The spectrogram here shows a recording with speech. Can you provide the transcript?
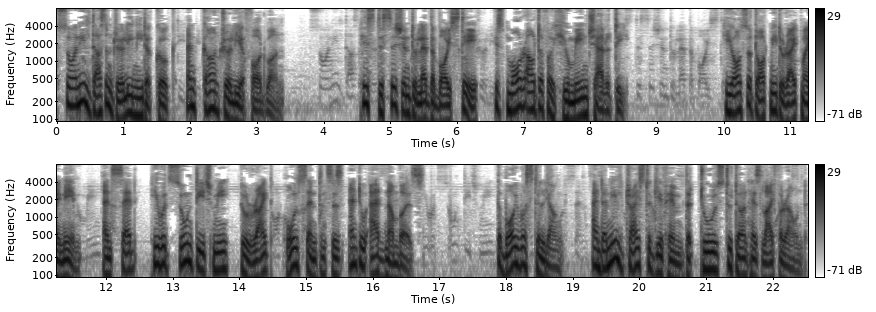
So Anil doesn't really need a cook and can't really afford one. His decision to let the boy stay is more out of a humane charity. He also taught me to write my name and said he would soon teach me to write whole sentences and to add numbers. The boy was still young, and Anil tries to give him the tools to turn his life around.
